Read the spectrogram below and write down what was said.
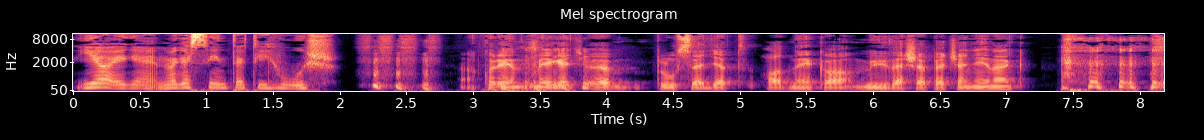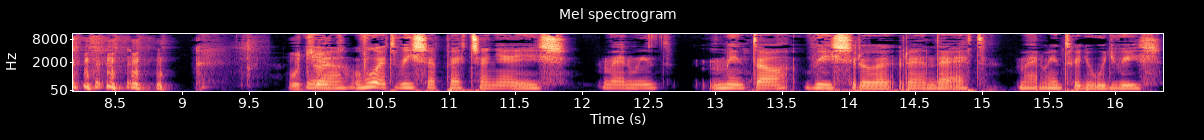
Ja, igen, meg a szinteti hús. Akkor én még egy plusz egyet adnék a művese pecsenyének. Úgyhogy... Ja, volt vise pecsenye is, mert mint, mint a visről rendelt, mert mint hogy úgy vis.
